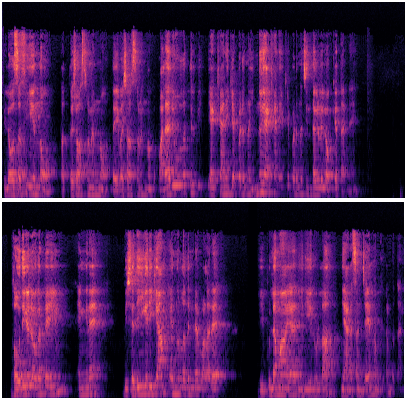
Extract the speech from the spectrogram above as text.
ഫിലോസഫി എന്നോ തത്വശാസ്ത്രം എന്നോ ദൈവശാസ്ത്രം എന്നോ പല രൂപത്തിൽ വ്യാഖ്യാനിക്കപ്പെടുന്ന ഇന്ന് വ്യാഖ്യാനിക്കപ്പെടുന്ന ചിന്തകളിലൊക്കെ തന്നെ ഭൗതിക ലോകത്തെയും എങ്ങനെ വിശദീകരിക്കാം എന്നുള്ളതിന്റെ വളരെ വിപുലമായ രീതിയിലുള്ള ജ്ഞാനസഞ്ചയം നമുക്ക് കണ്ടെത്താൻ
